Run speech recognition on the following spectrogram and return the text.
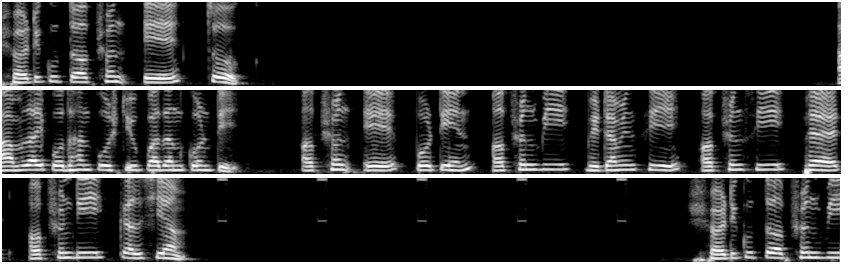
সঠিক উত্তর অপশন এ চোখ। আমরাই প্রধান পুষ্টি উপাদান কোনটি? Option A protein. Option B vitamin C option C fat. Option D calcium. সঠিক উত্তর অপশন বি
